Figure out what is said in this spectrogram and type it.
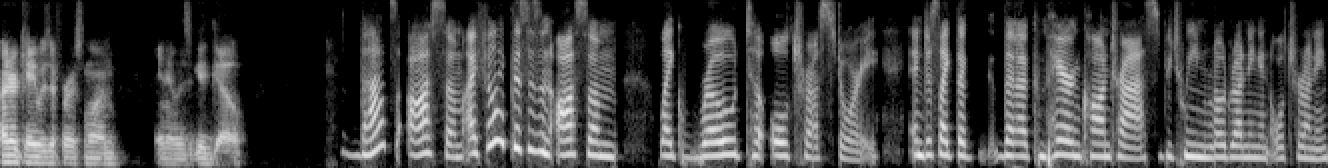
100K was the first one and it was a good go. That's awesome. I feel like this is an awesome like road to ultra story and just like the the compare and contrast between road running and ultra running.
